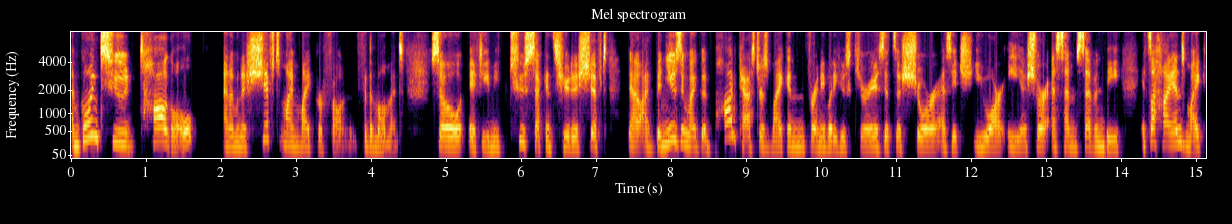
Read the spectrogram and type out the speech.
I'm going to toggle and I'm going to shift my microphone for the moment. So if you give me two seconds here to shift. Now, I've been using my good podcaster's mic. And for anybody who's curious, it's a sure Shure S H U R E, a Shure SM7B. It's a high end mic.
